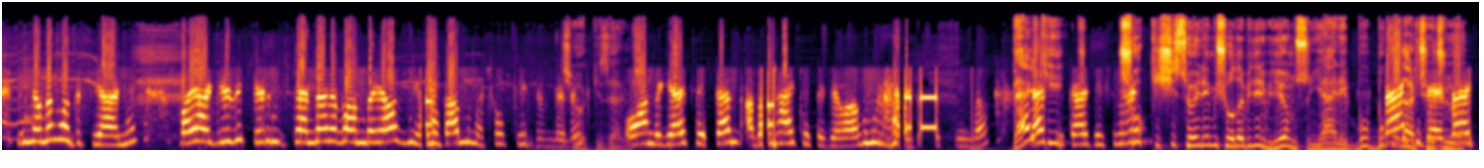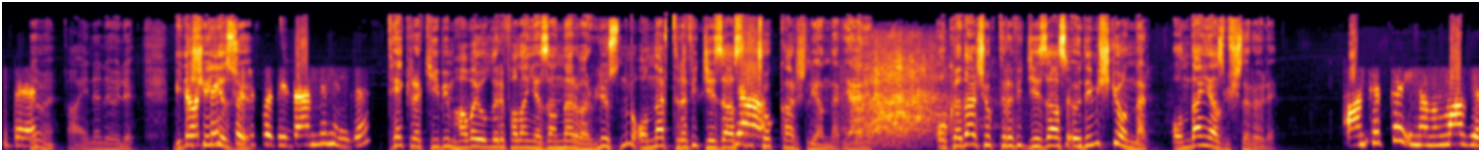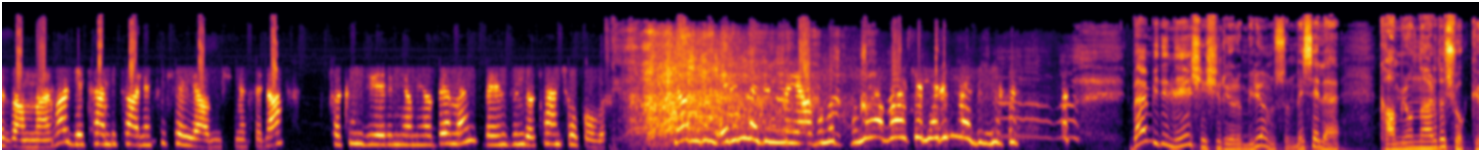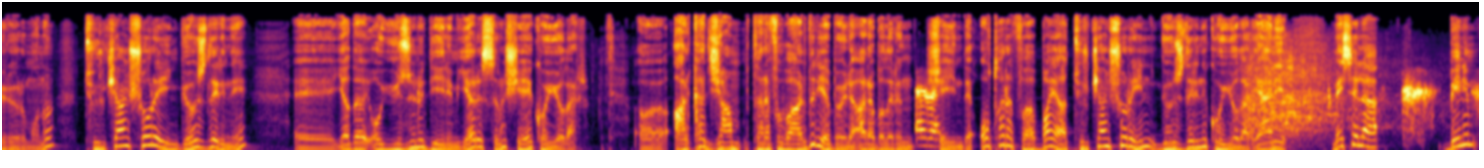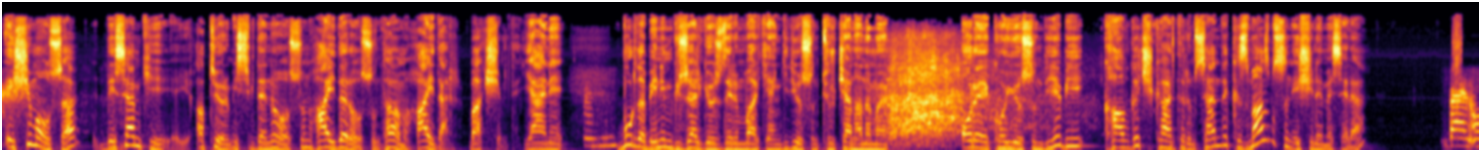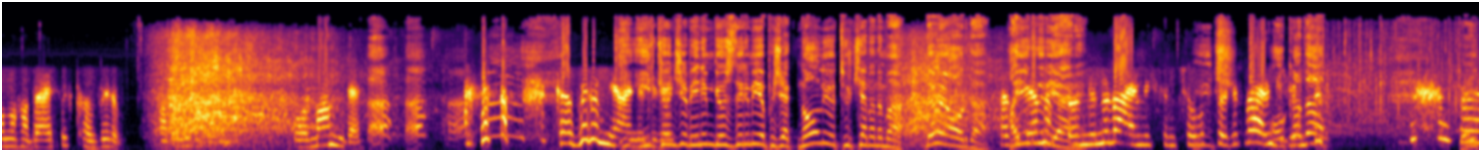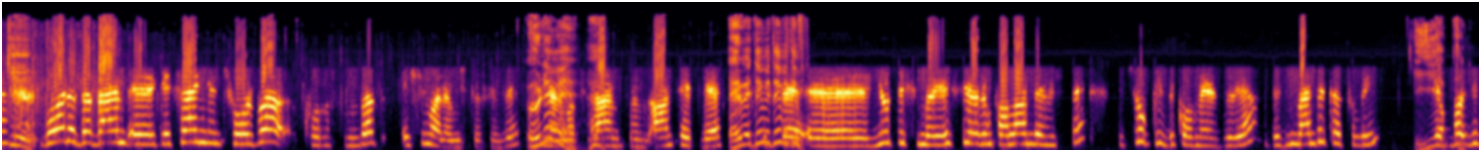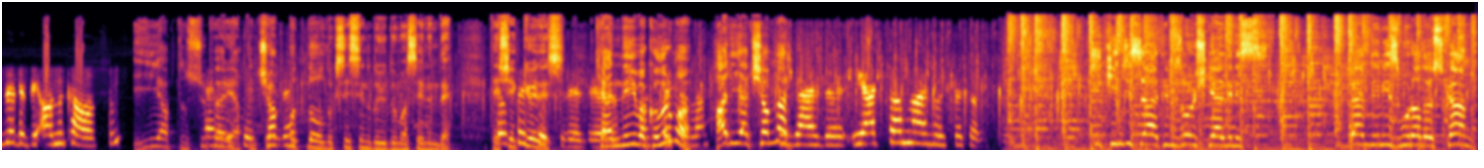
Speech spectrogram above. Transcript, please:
İnanamadık yani. Bayağı güldük dedim kendi arabamda yazmıyor ama ben buna çok güldüm dedim. Çok güzel. O anda gerçekten adam herkese cevabını verdi aslında. Belki Belki kardeşim çok kişi söylemiş olabilir biliyor musun? Yani bu bu belki kadar de, çocuğu. belki de. Değil mi? Aynen öyle. Bir de 4-5 şey yazıyor. çocukla birden binince. Tek rakibim hava yolları falan yazanlar var biliyorsun değil mi? Onlar trafik cezasını Ya. çok karşılayanlar. Yani o kadar çok trafik cezası ödemiş ki onlar. Ondan yazmışlar öyle. Antep'te inanılmaz yazanlar var. Geçen bir tanesi şey yazmış mesela. Sakın ciğerim yanıyor deme. Benzin döken çok olur. ya dedim erinmedin mi ya? Bunu, bunu yazarken erinmedin mi? Ben bir de neye şaşırıyorum biliyor musun? Mesela kamyonlarda çok görüyorum onu. Türkan Şoray'ın gözlerini e, ya da o yüzünü diyelim yarısını şeye koyuyorlar. E, arka cam tarafı vardır ya böyle arabaların Evet. şeyinde. O tarafa bayağı Türkan Şoray'ın gözlerini koyuyorlar. Yani mesela benim eşim olsa desem ki atıyorum ismi de ne olsun Haydar olsun tamam mı? Haydar bak şimdi yani burada benim güzel gözlerim varken gidiyorsun Türkan Hanım'ı oraya koyuyorsun diye bir kavga çıkartırım. Sen de kızmaz mısın eşine mesela? Ben onu habersiz kazırım. Sormam bile. kazırım yani. İlk direkt. önce benim gözlerimi yapacak. Ne oluyor Türkan Hanım'a? Değil mi orada? Tabii Hayırdır canım, yani? Ömrümü vermişim. Çoluk Hiç. çocuk vermişim. O kadar. Peki. Bu arada ben e, geçen gün çorba konusunda eşim aramıştı sizi. Öyle Bilmiyorum mi? Hatırlar mısınız? Antepli. Evet evet İşte, evet. e, yurt dışında yaşıyorum falan demişti. Çok güldük o mevzuya. Dedim ben de katılayım. İyi yaptın. Bize de bir anı kalsın. İyi yaptın. Süper de yaptın. Çok mutlu olduk sesini duyduğuma senin de. Teşekkür, teşekkür ederiz. ediyorum. Kendine iyi bak olur mu? Hadi iyi akşamlar. Güzel de. İyi akşamlar. Hoşçakalın. İkinci saatimize hoş geldiniz. Ben Deniz Vural Özkan.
